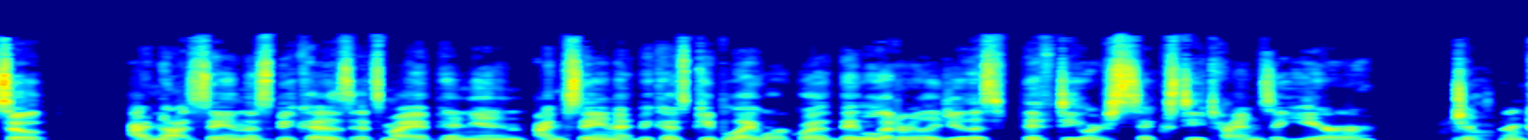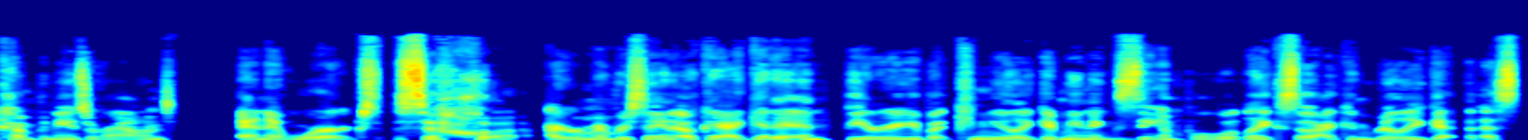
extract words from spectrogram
So I'm not saying this because it's my opinion. I'm saying it because people I work with, they literally do this 50 or 60 times a year to yeah. turn companies around and it works. So I remember saying, okay, I get it in theory, but can you like give me an example? Like, so I can really get this.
